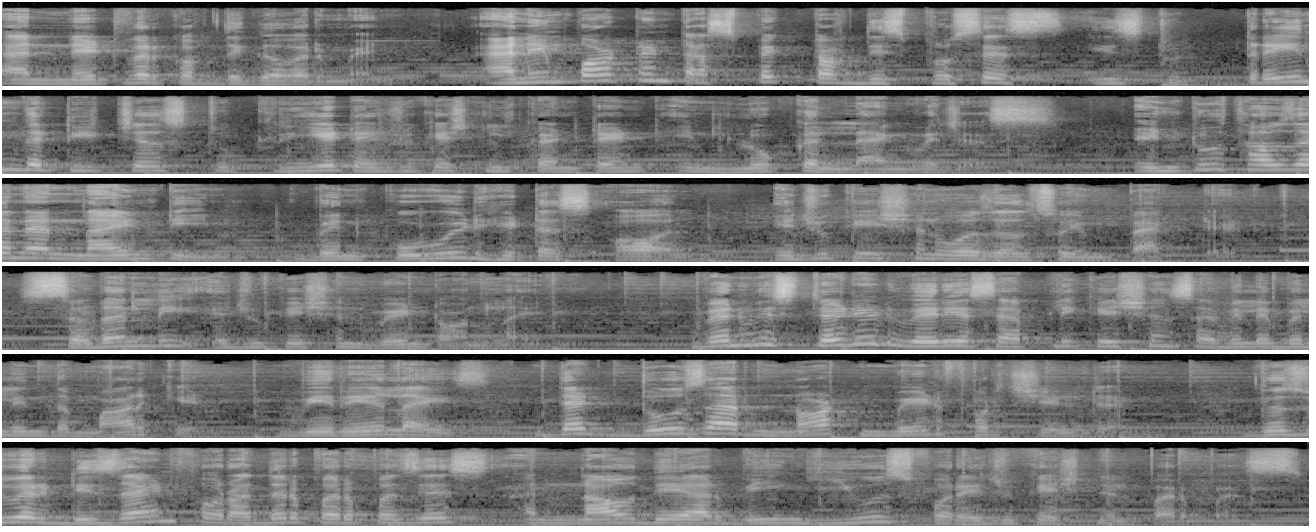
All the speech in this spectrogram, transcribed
and network of the government. An important aspect of this process is to train the teachers to create educational content in local languages. In 2019, when COVID hit us all, education was also impacted. Suddenly, education went online. When we studied various applications available in the market, we realized that those are not made for children. Those were designed for other purposes and now they are being used for educational purpose.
